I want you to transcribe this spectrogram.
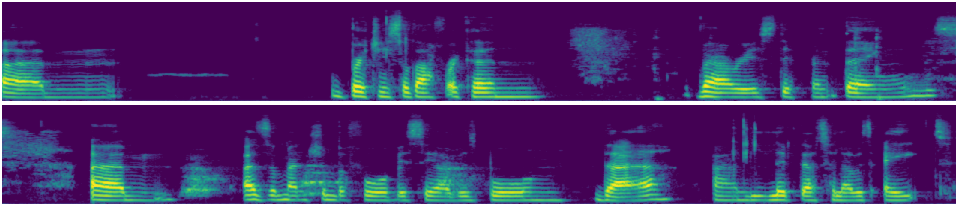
um, British South African, various different things. Um, as I mentioned before, obviously I was born there and lived there till I was eight.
